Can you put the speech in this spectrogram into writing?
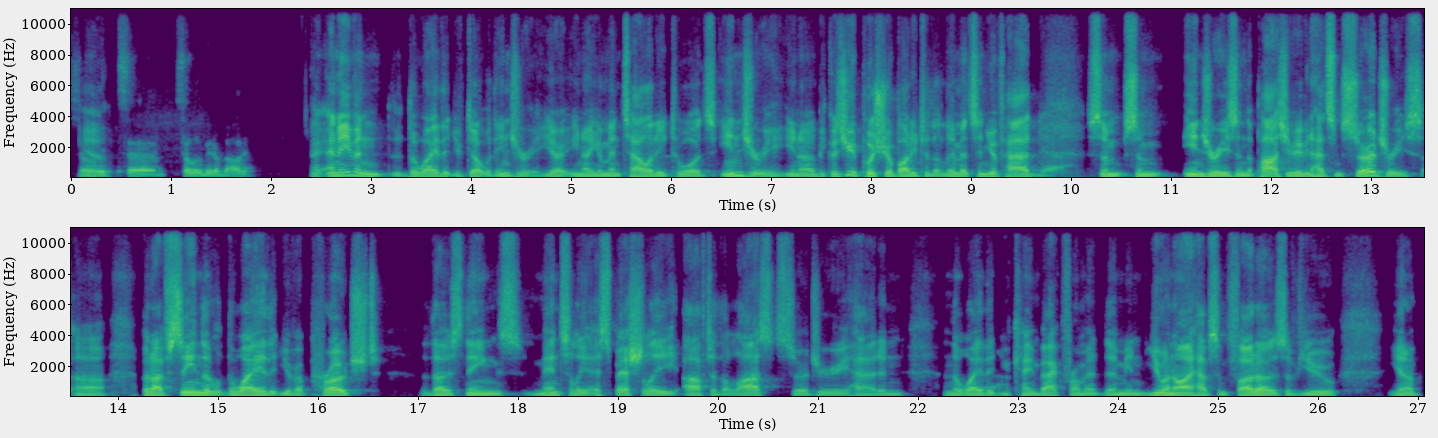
So yeah. it's, uh, it's a little bit about it and even the way that you've dealt with injury your you know your mentality towards injury you know because you push your body to the limits and you've had yeah. some some injuries in the past you've even had some surgeries uh, but i've seen the, the way that you've approached those things mentally especially after the last surgery you had and and the way yeah. that you came back from it i mean you and i have some photos of you you know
